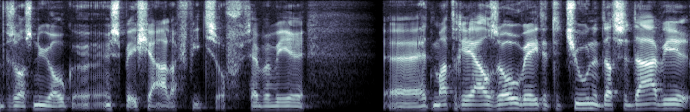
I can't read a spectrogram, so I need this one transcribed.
zoals nu ook, een speciale fiets. Of ze hebben weer uh, het materiaal zo weten te tunen dat ze daar weer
